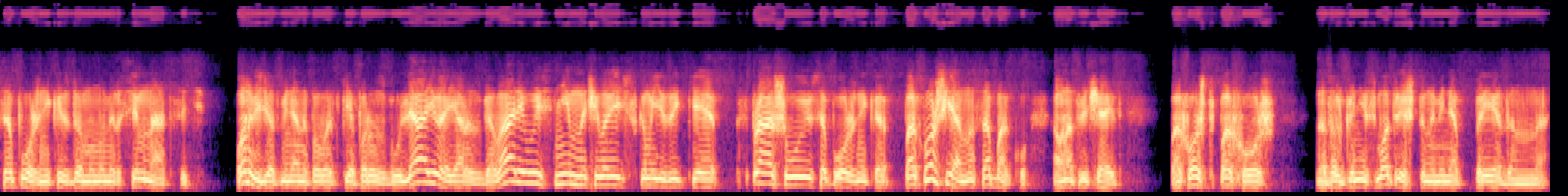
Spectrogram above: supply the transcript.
сапожник из дома номер 17, он ведет меня на поводке по разгуляю, а я разговариваю с ним на человеческом языке. Спрашиваю сапожника, похож я на собаку? А он отвечает, похож-то похож, но только не смотришь ты на меня преданно.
